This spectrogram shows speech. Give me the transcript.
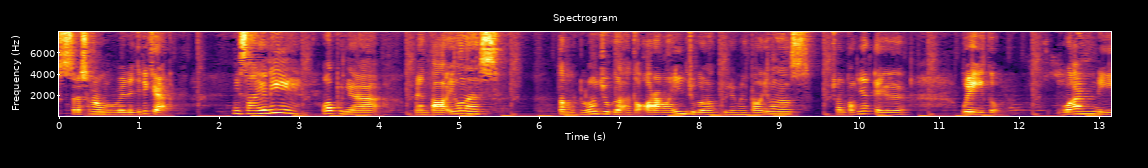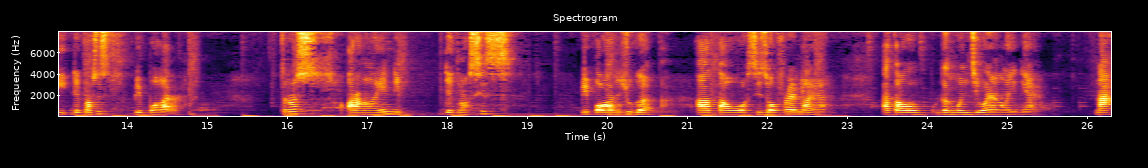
stres yang berbeda. Jadi kayak misalnya nih lo punya mental illness temen lo juga atau orang lain juga punya mental illness. Contohnya kayak gue gitu gue kan di diagnosis bipolar terus orang lain di diagnosis bipolar juga atau schizofren lah ya atau gangguan jiwa yang lainnya. Nah,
